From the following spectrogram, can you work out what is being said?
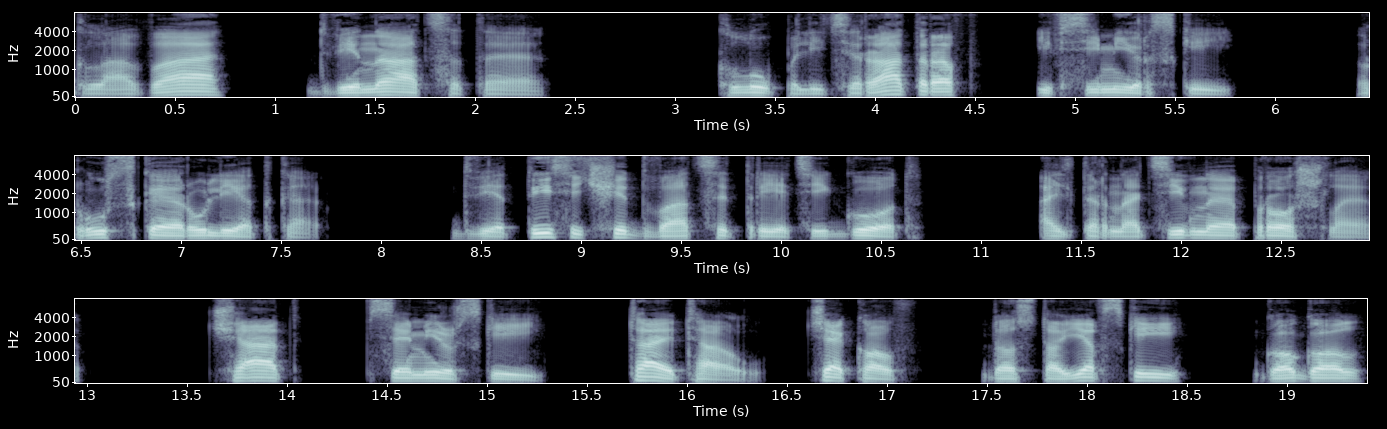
Глава 12. Клуб литераторов и Всемирский. Русская рулетка. 2023 год. Альтернативное прошлое. Чат Всемирский. Title. Чеков. Достоевский. Гоголь.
